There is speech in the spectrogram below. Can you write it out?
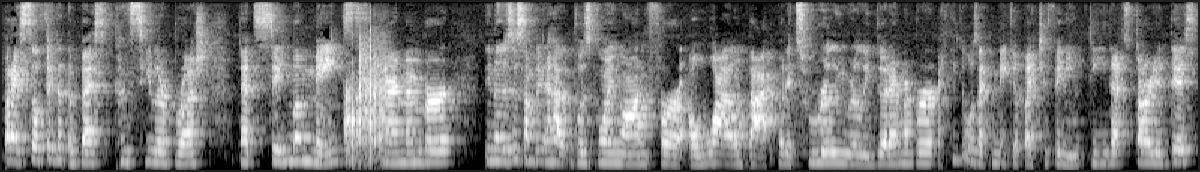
but I still think that the best concealer brush that Sigma makes, and I remember, you know, this is something that was going on for a while back, but it's really, really good. I remember, I think it was like Makeup by Tiffany D that started this.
